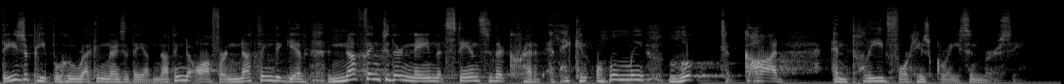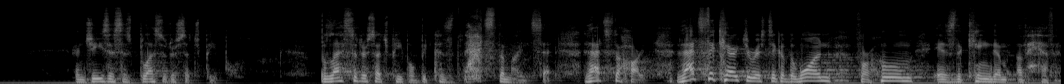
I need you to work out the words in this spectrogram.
These are people who recognize that they have nothing to offer, nothing to give, nothing to their name that stands to their credit, and they can only look to God and plead for his grace and mercy. And Jesus says, Blessed are such people. Blessed are such people because that's the mindset, that's the heart, that's the characteristic of the one for whom is the kingdom of heaven.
